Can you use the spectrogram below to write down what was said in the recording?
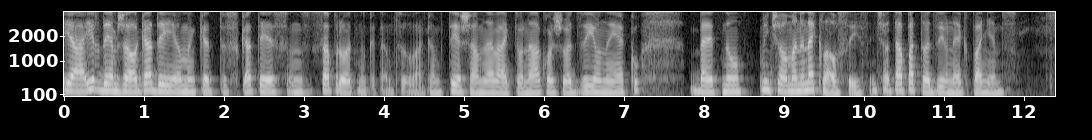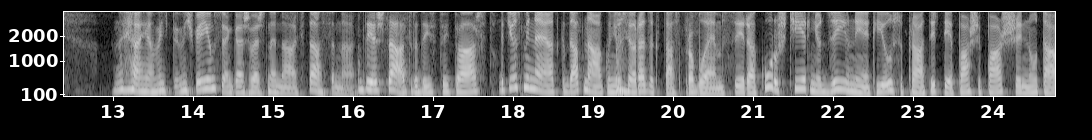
Jā, ir diemžēl gadījumi, kad tu skaties un saproti, nu, ka tam cilvēkam tiešām nevajag to nākošo dzīvnieku, bet nu, viņš jau mani neklausīs. Viņš jau tāpat to dzīvnieku paņems. Nu jā, jā, viņš, viņš pie jums vienkārši vairs nenāks. Tā sanāk. Tieši tā atradīs citu ārstu. Bet jūs minējāt, kad atnāk un jūs jau redzat, ka tās problēmas ir. Kuru šķirņu dzīvnieki, jūsuprāt, ir tie paši, paši nu, tā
